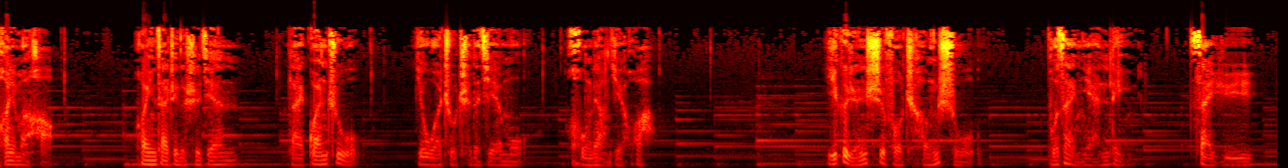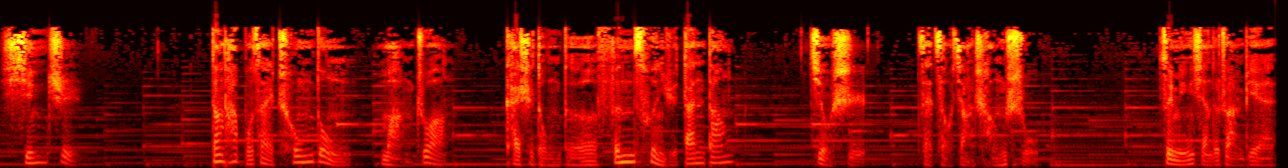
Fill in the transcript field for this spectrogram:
朋友们好，欢迎在这个时间来关注由我主持的节目《洪亮夜话》。一个人是否成熟，不在年龄，在于心智。当他不再冲动莽撞，开始懂得分寸与担当，就是在走向成熟。最明显的转变，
